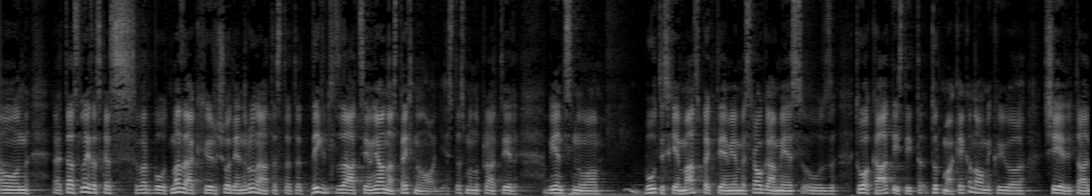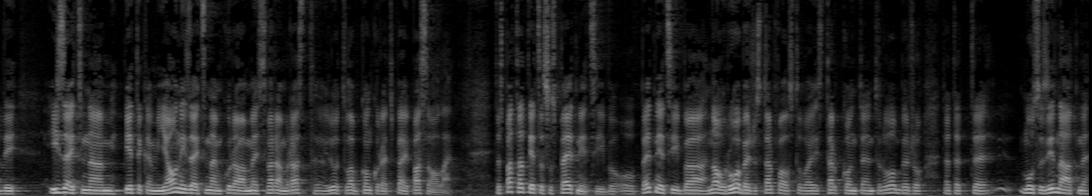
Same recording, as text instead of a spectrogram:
un eh, tās lietas, kas varbūt mazāk ir šodien runātas, tad, tad digitalizācija un jaunās tehnoloģijas. Tas, manuprāt, ir viens no būtiskiem aspektiem, ja mēs raugāmies uz to, kā attīstīt turpmāk ekonomiku, jo šie ir tādi izaicinājumi, pietiekami jauni izaicinājumi, kurā mēs varam rast ļoti labu konkurētspēju pasaulē. Tas pats attiecas uz pētniecību. Pētniecībā nav robežu starpvalstu vai starpkontinentu robežu. Tātad eh, mūsu zinātne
